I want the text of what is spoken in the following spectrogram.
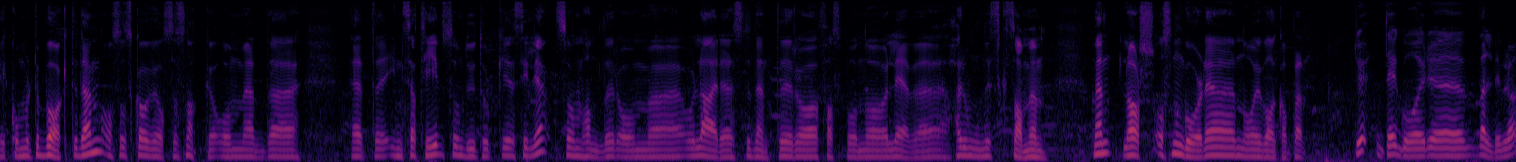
Vi kommer tilbake til den, og så skal vi også snakke om et, et initiativ som du tok, Silje. Som handler om eh, å lære studenter og fastboende å leve harmonisk sammen. Men Lars, hvordan går det nå i valgkampen? Du, Det går uh, veldig bra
